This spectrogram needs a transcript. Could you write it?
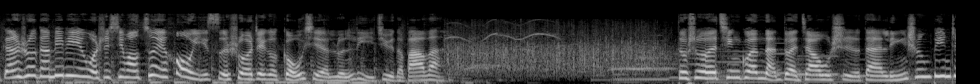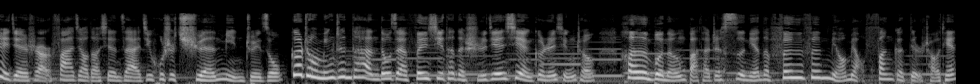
敢说敢逼逼，我是希望最后一次说这个狗血伦理剧的八万。都说清官难断家务事，但林生斌这件事儿发酵到现在，几乎是全民追踪，各种名侦探都在分析他的时间线、个人行程，恨不能把他这四年的分分秒秒翻个底儿朝天。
